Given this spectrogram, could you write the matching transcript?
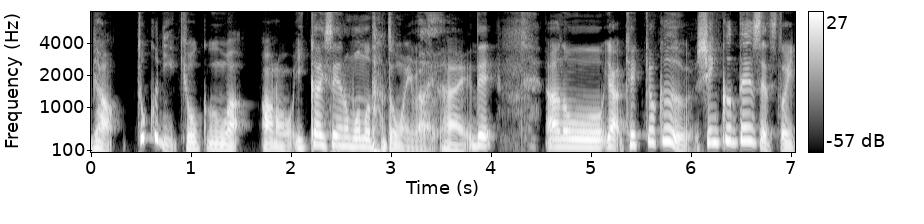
いや、特に教訓は、あの、一回性のものだと思います。はい。で、あの、いや、結局、真空伝説といっ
